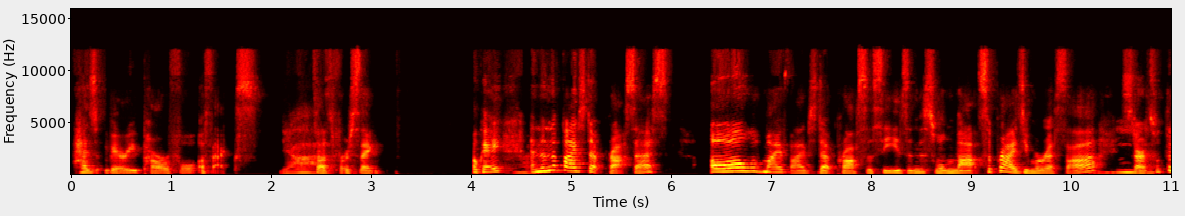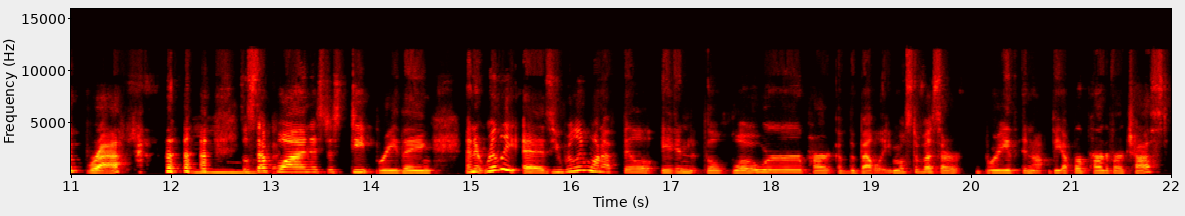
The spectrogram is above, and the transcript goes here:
has very powerful effects yeah so that's first thing okay yeah. and then the five step process all of my five step processes, and this will not surprise you, Marissa, mm. starts with the breath. Mm, so, step one is just deep breathing. And it really is, you really want to fill in the lower part of the belly. Most of us are breathe in the upper part of our chest,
